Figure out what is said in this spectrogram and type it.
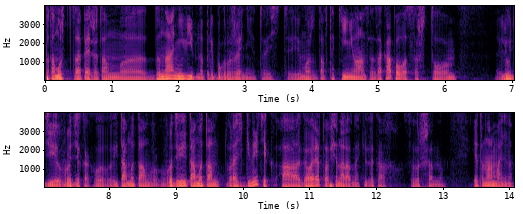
потому что, опять же, там э, дна не видно при погружении. То есть можно там в такие нюансы закапываться, что люди вроде как э, и там, и там, вроде и там, и там врач-генетик, а говорят вообще на разных языках совершенно. И это нормально.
